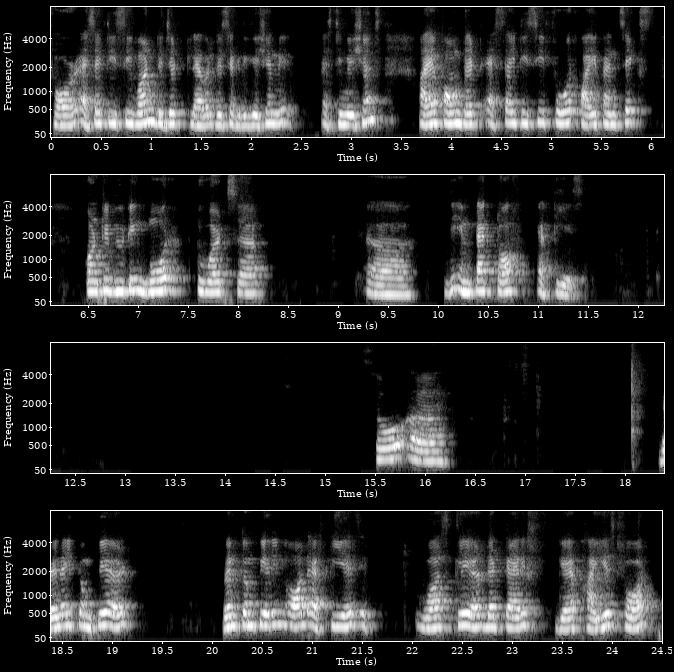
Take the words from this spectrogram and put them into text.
for SITC one digit level disaggregation estimations, I have found that SITC 4, 5, and 6 contributing more towards uh, uh, the impact of FTAs. So uh, when I compared, when comparing all FTAs, it was clear that tariff gap highest for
